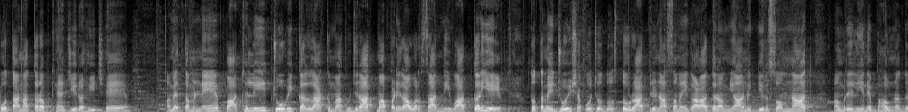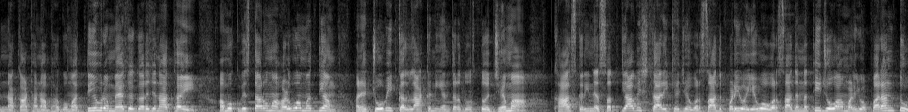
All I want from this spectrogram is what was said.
પોતાના તરફ ખેંચી રહી છે. અમે તમને પાછલી ચોવીસ કલાકમાં ગુજરાતમાં પડેલા વરસાદની વાત કરીએ તો તમે જોઈ શકો છો દોસ્તો, રાત્રિના સમયગાળા દરમિયાન ગીર સોમનાથ, અમરેલી અને ભાવનગરના કાંઠાના ભાગોમાં તીવ્ર મેઘગર્જના થઈ. અમુક વિસ્તારોમાં હળવો મધ્યમ અને ચોવીસ કલાકની અંદર દોસ્તો, જેમાં ખાસ કરીને સત્યાવીસ તારીખે જે વરસાદ પડ્યો એવો વરસાદ નથી જોવા મળ્યો. પરંતુ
